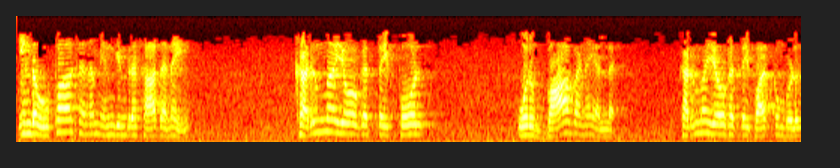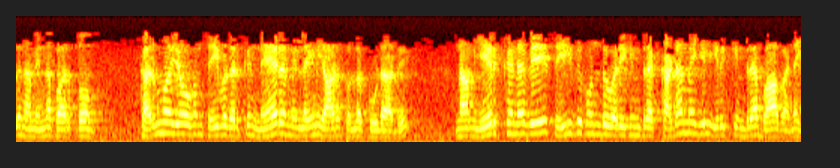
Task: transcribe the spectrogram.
இந்த உபாசனம் என்கின்ற சாதனை கர்மயோகத்தை போல் ஒரு பாவனை அல்ல. கர்மயோகத்தை பார்க்கும் பொழுது நாம் என்ன பார்த்தோம்? கர்மயோகம் செய்வதற்கு நேரம் இல்லைன்னு யாரும் சொல்லக்கூடாது. நாம் ஏற்கனவே செய்து கொண்டு வருகின்ற கடமையில் இருக்கின்ற பாவனை.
